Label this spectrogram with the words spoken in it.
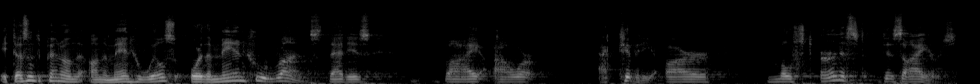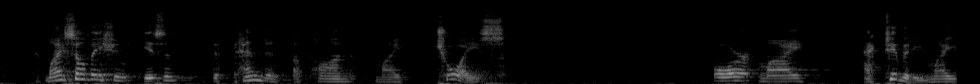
It doesn't depend on the, on the man who wills or the man who runs. That is, by our activity, our most earnest desires. My salvation isn't dependent upon my choice or my activity, my,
